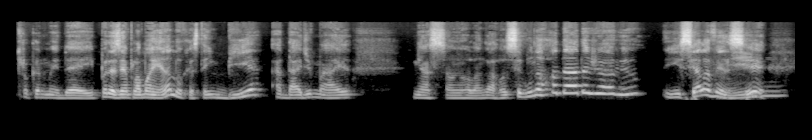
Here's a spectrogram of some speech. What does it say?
trocando uma ideia aí. Por exemplo, amanhã, Lucas, tem Bia Haddad Maia em ação em Roland Garros. Segunda rodada já, viu? E se ela vencer, e...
